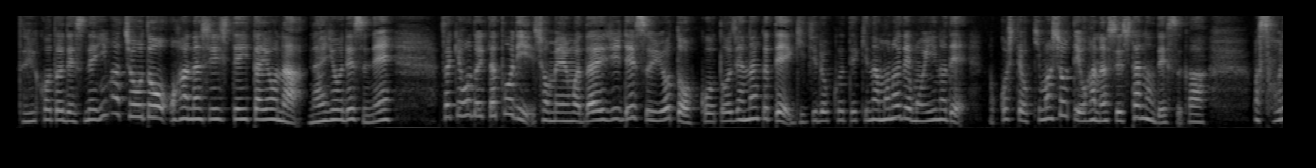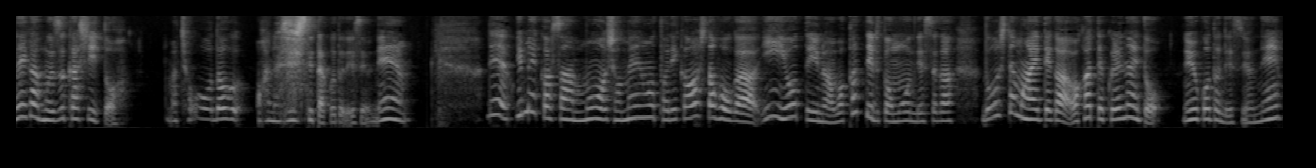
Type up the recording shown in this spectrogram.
ということですね。今ちょうどお話ししていたような内容ですね。先ほど言った通り、書面は大事ですよと、口頭じゃなくて議事録的なものでもいいので、残しておきましょうっていうお話したのですが、まあ、それが難しいと。まあ、ちょうどお話ししてたことですよね。で、ゆめかさんも書面を取り交わした方がいいよっていうのは分かってると思うんですが、どうしても相手が分かってくれないということですよね。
